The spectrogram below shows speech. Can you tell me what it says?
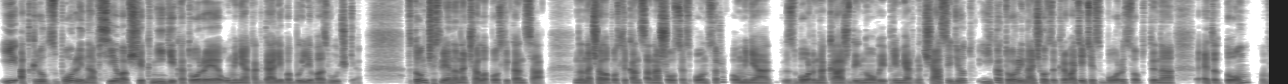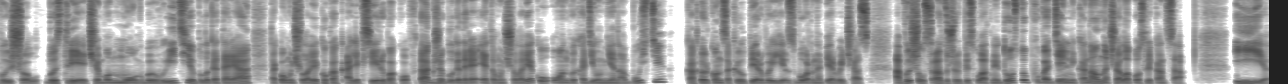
и открыл сборы на все вообще книги, которые у меня когда-либо были в озвучке. В том числе на начало после конца. На начало после конца нашелся спонсор. У меня сбор на каждый новый примерно час идет, и который начал закрывать эти сборы. Собственно, этот том вышел быстрее, чем он мог бы выйти, благодаря такому человеку, как Алексей Рыбаков. Также благодаря этому человеку он выходил не на Boosty, как только он закрыл первый сбор на первый час, а вышел сразу же в бесплатный доступ в отдельный канал начала после конца. И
